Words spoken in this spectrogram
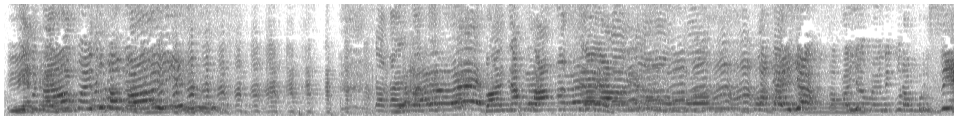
Ih, Lihat kenapa itu ngapain? Kakaknya nanti banyak banget ya yang Kakaknya, kakaknya mainnya kurang bersih.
